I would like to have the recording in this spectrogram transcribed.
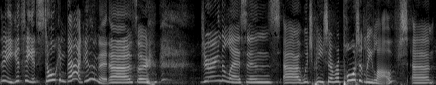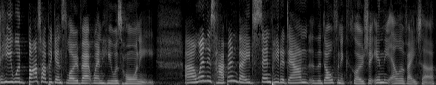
you can see it's talking back, isn't it? Uh, so during the lessons, uh, which Peter reportedly loved, um, he would butt up against Lovatt when he was horny. Uh, when this happened, they'd send Peter down the dolphin enclosure in the elevator,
